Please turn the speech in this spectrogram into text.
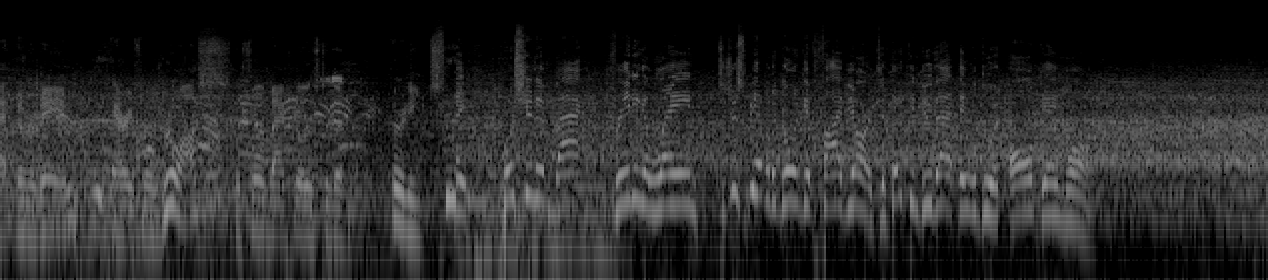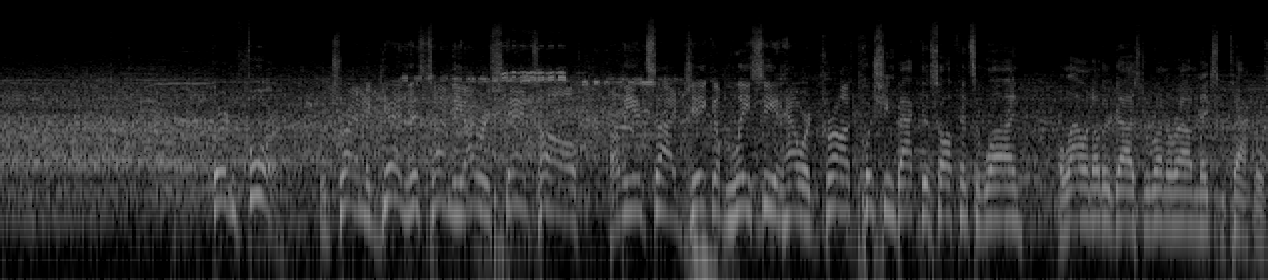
at Notre Dame. Carry for Ruoss. The fullback goes to the 32. Pushing him back, creating a lane to just be able to go and get five yards. If they can do that, they will do it all game long. Third and four. They try him again. This time the Irish stand tall on the inside. Jacob Lacey and Howard Cross. Pushing back this offensive line, allowing other guys to run around and make some tackles.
